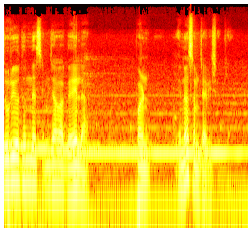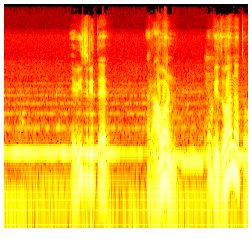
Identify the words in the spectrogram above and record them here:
દુર્યોધનને સમજાવવા ગયેલા, પણ એ ન સમજાવી શક્યા. એવી જ રીતે રાવણ વિદ્વાન હતો,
